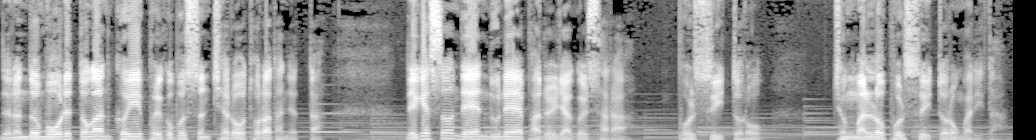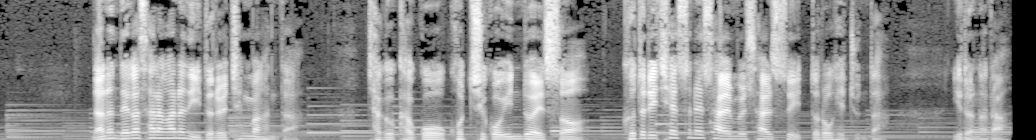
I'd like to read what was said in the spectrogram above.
너는 너무 오랫동안 거의 벌거벗은 채로 돌아다녔다. 내게서 내 눈에 바를 약을 사라. 볼 수 있도록, 정말로 볼 수 있도록 말이다. 나는 내가 사랑하는 이들을 책망한다. 자극하고 고치고 인도해서 그들이 최선의 삶을 살 수 있도록 해준다. 일어나라.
